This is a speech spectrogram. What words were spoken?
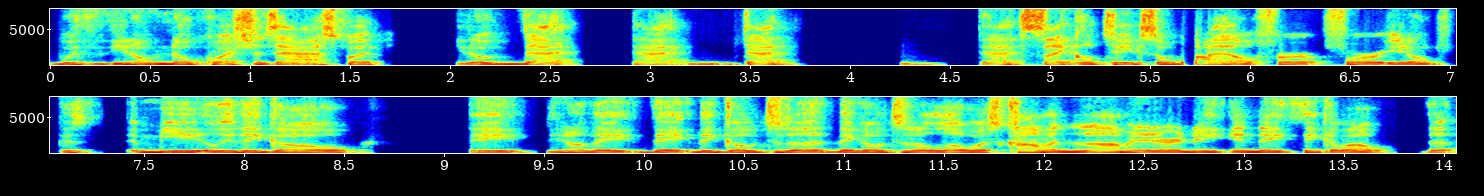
with you know no questions asked. But you know that that that that cycle takes a while for for you know because immediately they go they you know they they they go to the they go to the lowest common denominator and they and they think about the,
